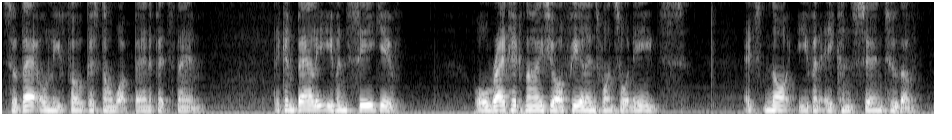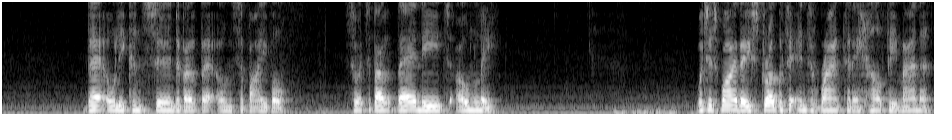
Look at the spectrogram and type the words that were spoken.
so they're only focused on what benefits them. They can barely even see you or recognize your feelings, wants, or needs. It's not even a concern to them. They're only concerned about their own survival. So it's about their needs only. Which is why they struggle to interact in a healthy manner.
